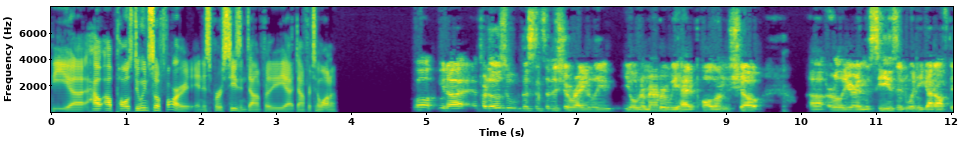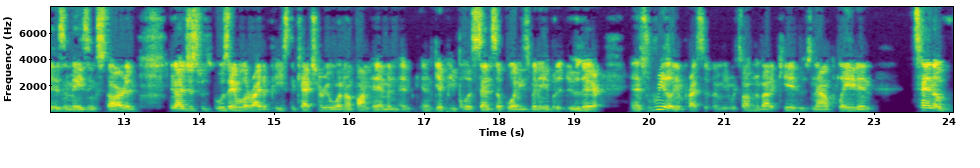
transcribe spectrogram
the, uh, how, how Paul's doing so far in his first season down for the, uh, down for Tijuana. Well, you know, for those who listen to the show regularly, you'll remember we had Paul on the show uh, earlier in the season when he got off to his amazing start, and you know, I just was, was able to write a piece to catch everyone up on him and, and, and give people a sense of what he's been able to do there, and it's really impressive. I mean, we're talking about a kid who's now played in ten of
